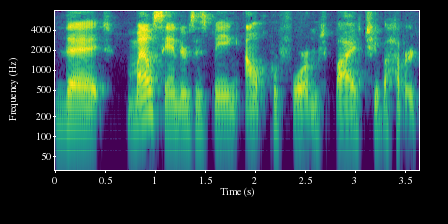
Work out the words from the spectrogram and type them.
that Miles Sanders is being outperformed by Chuba Hubbard.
